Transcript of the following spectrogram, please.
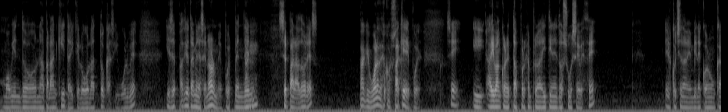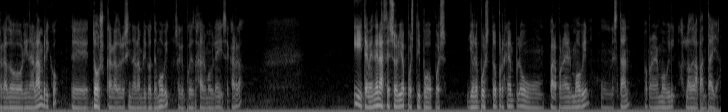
moviendo una palanquita y que luego la tocas y vuelve. Y ese espacio también es enorme. Pues ¿Para venden separadores. Para que guardes cosas. ¿Para qué? Pues Sí, y ahí van conectados, por ejemplo, ahí tiene dos USB-C. El coche también viene con un cargador inalámbrico, de dos cargadores inalámbricos de móvil, o sea que puedes dejar el móvil ahí y se carga. Y te venden accesorios, pues tipo, pues yo le he puesto, por ejemplo, un, para poner el móvil, un stand, para poner el móvil al lado de la pantalla.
